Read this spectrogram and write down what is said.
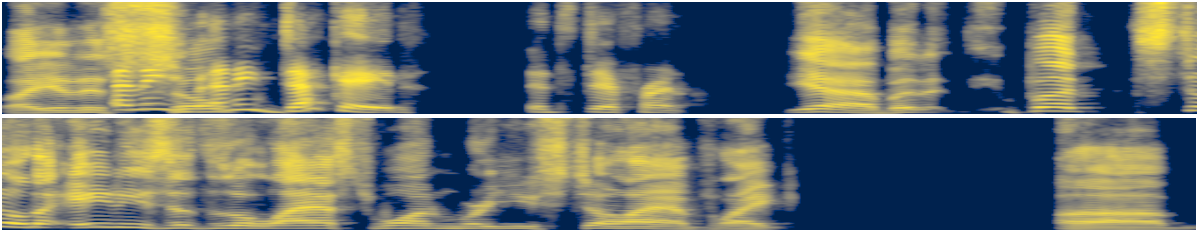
Like it is Any so any decade, it's different. yeah, but but still the 80s is the last one where you still have like um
